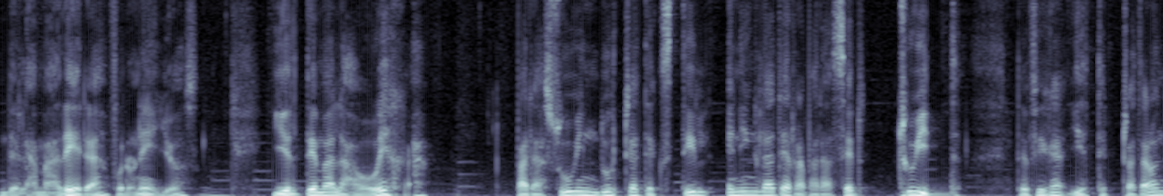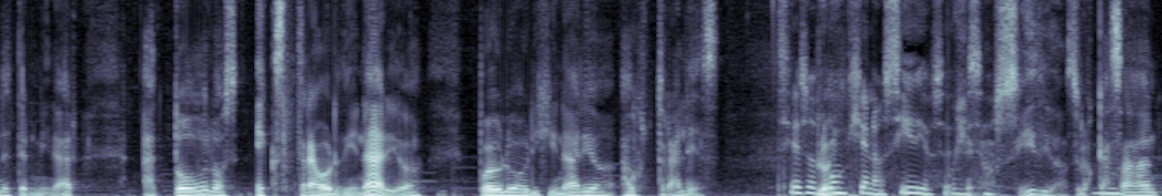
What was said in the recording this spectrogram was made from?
de la madera, fueron ellos, y el tema de las ovejas, para su industria textil en Inglaterra, para hacer tweed. ¿Te fijas? Y este, trataron de exterminar a todos los extraordinarios pueblos originarios australes. Sí, eso fue un genocidio, se dice. Genocidio. Se los mm. cazaban,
